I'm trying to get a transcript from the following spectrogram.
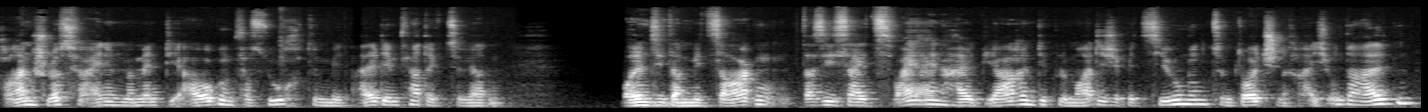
Rahn schloss für einen Moment die Augen und versuchte, mit all dem fertig zu werden. Wollen Sie damit sagen, dass Sie seit zweieinhalb Jahren diplomatische Beziehungen zum Deutschen Reich unterhalten?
